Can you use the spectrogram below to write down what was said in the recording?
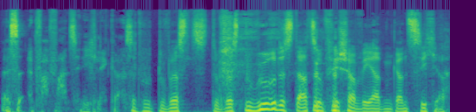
das ist einfach wahnsinnig lecker. Also du, du wirst, du wirst, du würdest da zum Fischer werden, ganz sicher.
